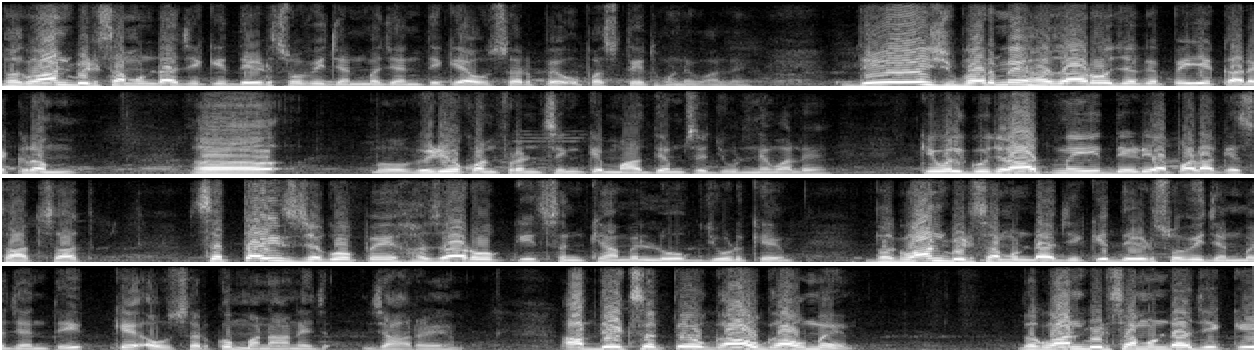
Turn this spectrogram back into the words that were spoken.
भगवान बिरसा मुंडा जी की डेढ़ सौवीं जन्म जयंती के अवसर पर उपस्थित होने वाले देश भर में हज़ारों जगह पे ये कार्यक्रम वीडियो कॉन्फ्रेंसिंग के माध्यम से जुड़ने वाले केवल गुजरात में ही, देड़ियापाड़ा के साथ साथ 27 जगहों पे हज़ारों की संख्या में लोग जुड़ के भगवान बिरसा मुंडा जी की डेढ़ सौवीं जन्म जयंती के अवसर को मनाने जा रहे हैं। आप देख सकते हो गाँव गाँव में भगवान बिरसा मुंडा जी की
